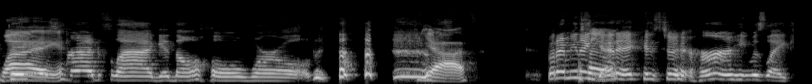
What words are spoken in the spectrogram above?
Why? biggest red flag in the whole world. yeah But I mean, I get it because to her, he was like,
